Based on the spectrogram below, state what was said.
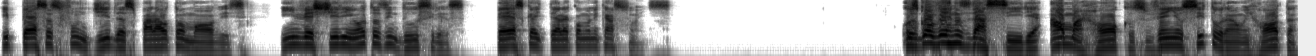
e peças fundidas para automóveis e investir em outras indústrias, pesca e telecomunicações. Os governos da Síria ao Marrocos veem o cinturão e rota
